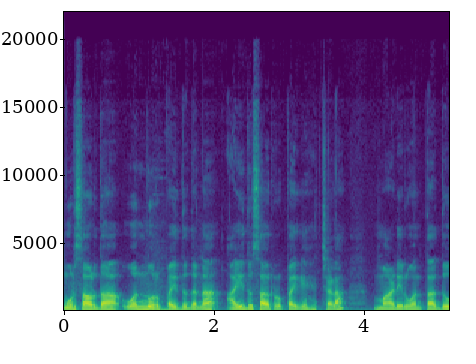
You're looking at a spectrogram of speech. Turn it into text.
ಮೂರು ಸಾವಿರದ ಒಂದುನೂರು ರೂಪಾಯಿ ಇದ್ದದನ್ನು ಐದು ಸಾವಿರ ರೂಪಾಯಿಗೆ ಹೆಚ್ಚಳ ಮಾಡಿರುವಂಥದ್ದು.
